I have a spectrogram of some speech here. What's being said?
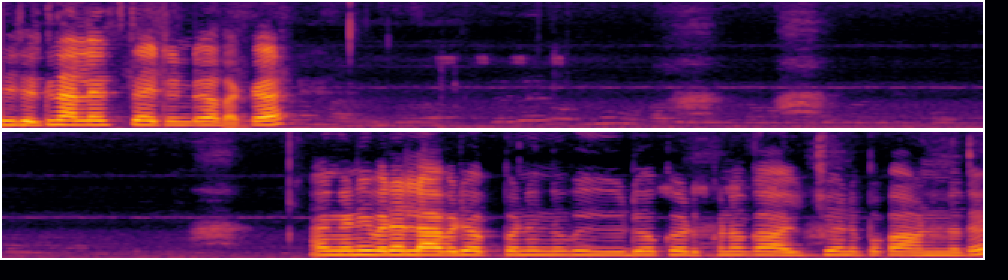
ടീച്ചർക്ക് നല്ല ഇഷ്ടമായിട്ടുണ്ട് അതൊക്കെ. അങ്ങനെ ഇവരെല്ലാവരും ഒപ്പം നിന്ന് വീഡിയോ ഒക്കെ എടുക്കണ കാഴ്ചയാണ് ഇപ്പോൾ കാണുന്നത്.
